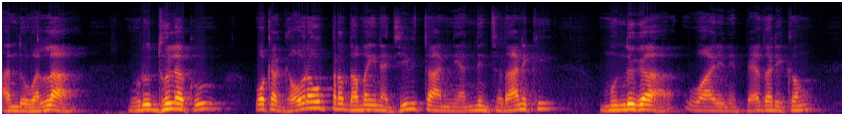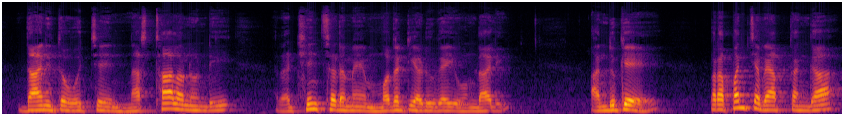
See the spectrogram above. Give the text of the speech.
అందువల్ల వృద్ధులకు ఒక గౌరవప్రదమైన జీవితాన్ని అందించడానికి ముందుగా వారిని పేదరికం దానితో వచ్చే నష్టాల నుండి రక్షించడమే మొదటి అడుగై ఉండాలి. అందుకే ప్రపంచవ్యాప్తంగా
